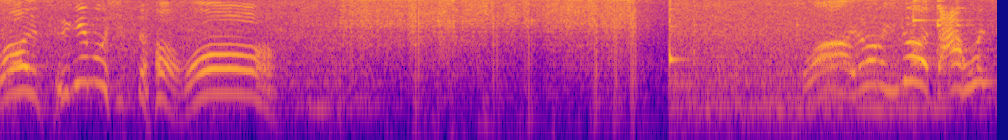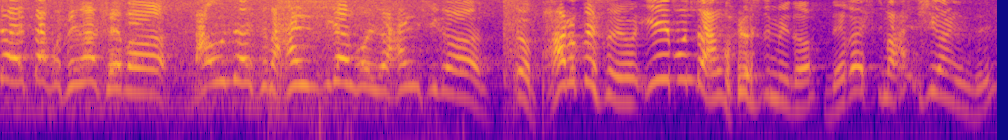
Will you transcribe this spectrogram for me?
와 되게 멋있다. 와. 와 여러분 이거 나 혼자 했다고 생각해봐. 나 혼자 했으면 한시간 걸려 한시간. 바로 뺐어요. 1분도 안 걸렸습니다. 내가 했으면 한시간인데.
